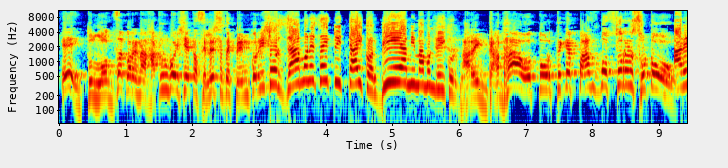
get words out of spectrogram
এই তুই লজ্জা করে না হাঁটুর বয়সে একটা ছেলের সাথে প্রেম করিস? তোর যা মনে চাই তুই তাই কর বিয়ে আমি মামুন রেই করব। আরে গাধা ও তোর থেকে পাঁচ বছরের ছোট। আরে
